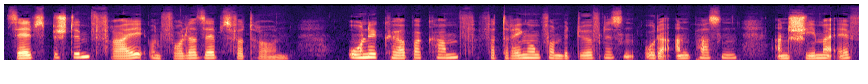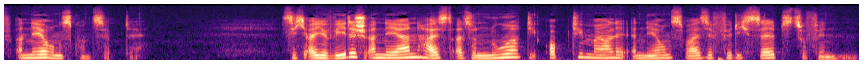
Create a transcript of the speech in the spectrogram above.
Selbstbestimmt, frei und voller Selbstvertrauen. Ohne Körperkampf, Verdrängung von Bedürfnissen oder Anpassen an Schema F Ernährungskonzepte. Sich ayurvedisch ernähren heißt also nur, die optimale Ernährungsweise für dich selbst zu finden.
